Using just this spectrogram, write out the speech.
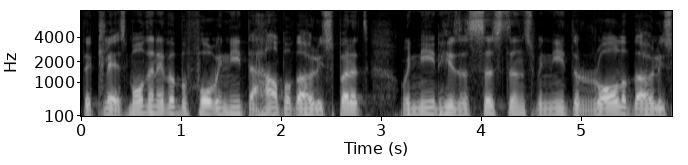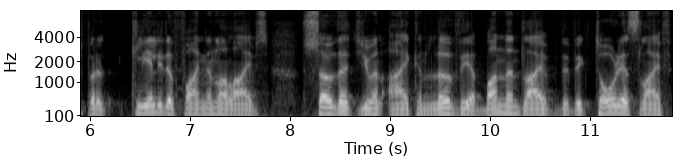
declares. More than ever before, we need the help of the Holy Spirit. We need His assistance. We need the role of the Holy Spirit clearly defined in our lives so that you and I can live the abundant life, the victorious life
